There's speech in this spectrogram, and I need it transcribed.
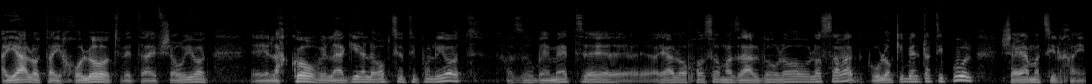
היה לו את היכולות ואת האפשרויות לחקור ולהגיע לאופציות טיפוליות, אז הוא באמת, אה, היה לו חוסר מזל והוא לא, לא שרד, כי הוא לא קיבל את הטיפול שהיה מציל חיים.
